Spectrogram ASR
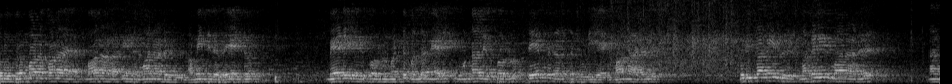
ஒரு பிரம்மாண்டமான மாநாடாக இந்த மாநாடு அமைந்திட வேண்டும். மேடையில் இருப்பவர்கள் மட்டுமல்ல மேடைக்கு முன்னால் இருப்பவர்களும் சேர்ந்து நடத்தக்கூடிய மாநாடு குறிப்பாக இது மகளிர் மாநாடு. நாங்க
